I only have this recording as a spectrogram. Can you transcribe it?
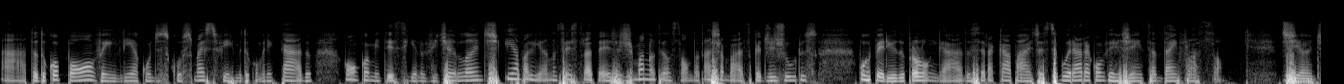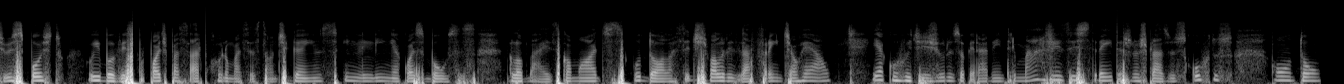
A ata do Copom vem em linha com o discurso mais firme do comunicado, com o comitê seguindo vigilante e avaliando se a estratégia de manutenção da taxa básica de juros por período prolongado será capaz de assegurar a convergência da inflação. Diante o exposto, o Ibovespa pode passar por uma sessão de ganhos em linha com as bolsas globais e commodities, o dólar se desvalorizar frente ao real e a curva de juros operar entre margens estreitas nos prazos curtos, com o tom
